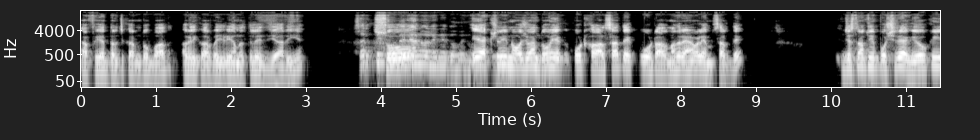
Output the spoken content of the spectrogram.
ਐਫਆਈਆਰ ਦਰਜ ਕਰਨ ਤੋਂ ਬਾਅਦ ਅਗਲੀ ਕਾਰਵਾਈ ਜਿਹੜੀ ਅਮਲ ਤੇ ਲੈਂਦੀ ਜਾ ਰਹੀ ਹੈ। ਸਰ ਕਿੱਥੋਂ ਦੇ ਰਹਿਣ ਵਾਲੇ ਨੇ ਦੋਵੇਂ ਇਹ ਐਕਚੁਅਲੀ ਨੌਜਵਾਨ ਦੋਵੇਂ ਇੱਕ ਕੋਟ ਖਾਲਸਾ ਤੇ ਇੱਕ ਕੋਟ ਆਜ਼ਮਾ ਦੇ ਰਹਿਣ ਵਾਲੇ ਅੰਮ੍ਰਿਤਸਰ ਦੇ। ਜਿਸ ਤਰ੍ਹਾਂ ਤੁਸੀਂ ਪੁੱਛ ਰਹੇ ਹੈਗੇ ਹੋ ਕਿ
